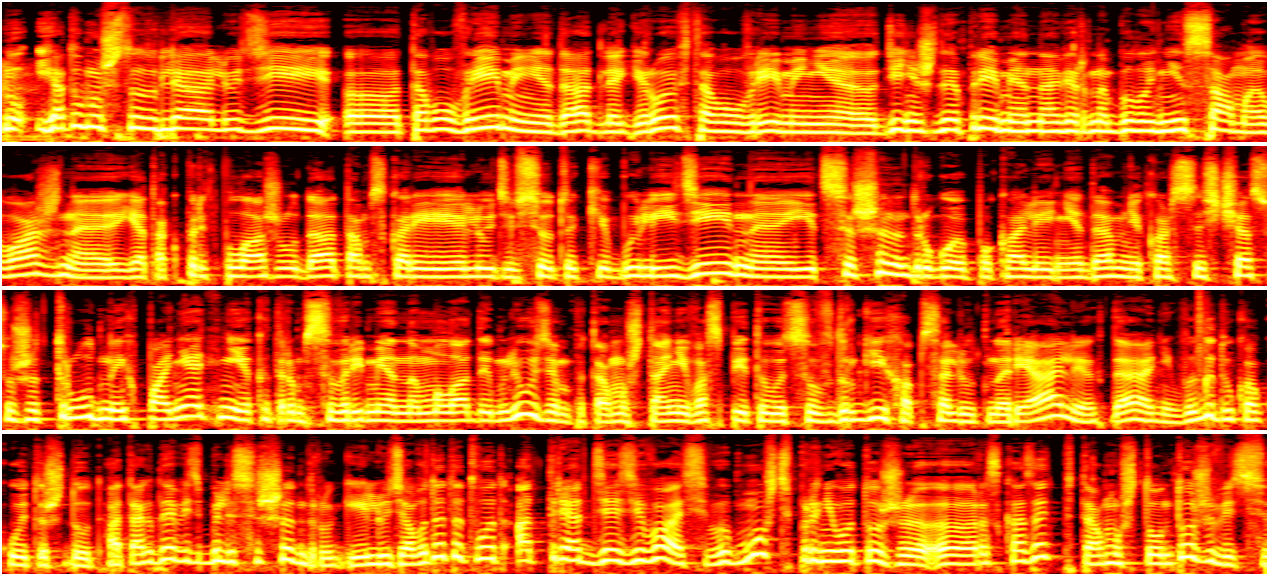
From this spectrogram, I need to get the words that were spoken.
Ну, я думаю, что для людей э, того времени, да, для героев того времени денежная премия, наверное, была не самое важное, я так предположу, да, там скорее люди все-таки были идейные и совершенно другое поколение, да, мне кажется, сейчас уже трудно их понять некоторым современным молодым людям, потому что они воспитываются в других абсолютно реалиях, да, они выгоду какую-то ждут, а тогда ведь были совершенно другие люди. А вот этот вот отряд дяди Васи, вы можете про него тоже э, рассказать, потому что он тоже ведь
